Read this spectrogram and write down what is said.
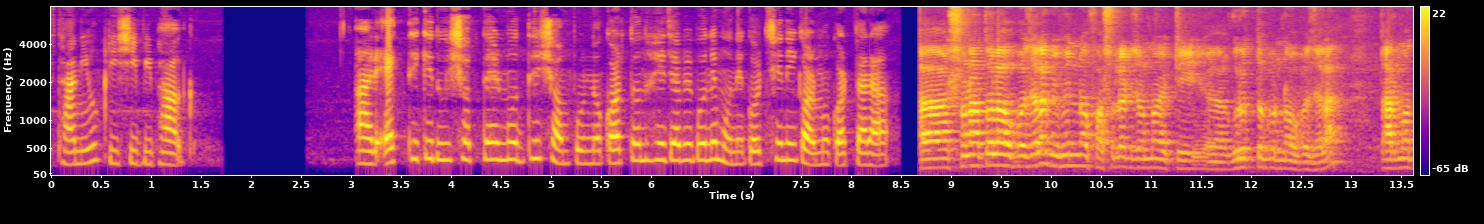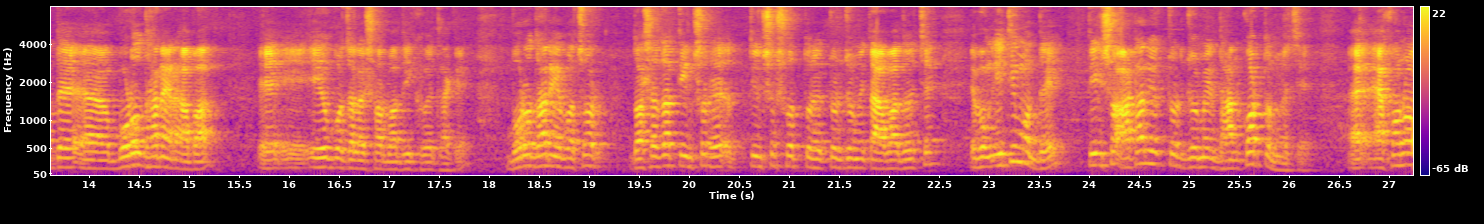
স্থানীয় কৃষি বিভাগ। আর এক থেকে দুই সপ্তাহের মধ্যে সম্পূর্ণ কর্তন হয়ে যাবে বলে মনে করছেন এই কর্মকর্তারা। সোনাতলা উপজেলা বিভিন্ন ফসলের জন্য একটি গুরুত্বপূর্ণ উপজেলা। তার মধ্যে বোরো ধানের আবাদ এই উপজেলায় সর্বাধিক হয়ে থাকে। বোরো ধান এবছর দশ হাজার তিনশো তিনশো সত্তর হেক্টর জমিতে আবাদ হয়েছে এবং ইতিমধ্যে তিনশো আঠারো হেক্টর জমির ধান কর্তন হয়েছে। এখনও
